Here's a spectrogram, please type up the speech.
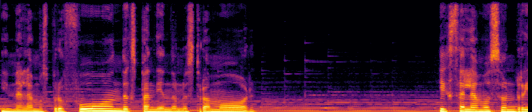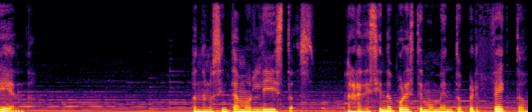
Inhalamos profundo, expandiendo nuestro amor. Y exhalamos sonriendo. Cuando nos sintamos listos, agradeciendo por este momento perfecto,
